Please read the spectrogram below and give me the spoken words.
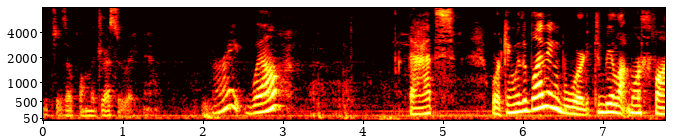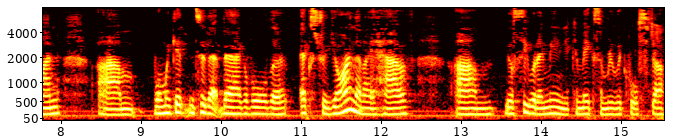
which is up on the dresser right now. All right, well, that's working with a blending board. It can be a lot more fun. Um, when we get into that bag of all the extra yarn that I have, um, you'll see what I mean. You can make some really cool stuff.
